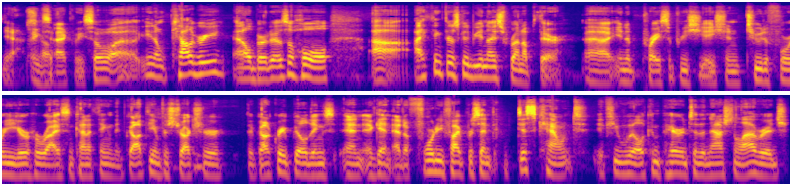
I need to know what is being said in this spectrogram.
yeah, so. exactly. So, uh, you know, Calgary and Alberta as a whole, uh, I think there's going to be a nice run up there uh, in a price appreciation, two to four year horizon kind of thing. They've got the infrastructure, they've got great buildings, and again, at a 45% discount, if you will, compared to the national average,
